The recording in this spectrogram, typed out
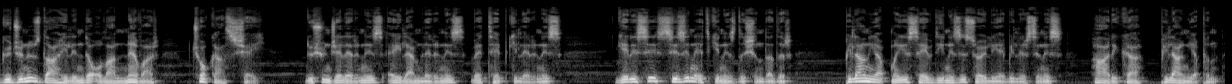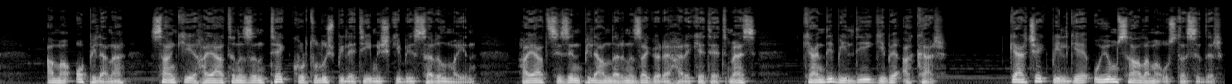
gücünüz dahilinde olan ne var? Çok az şey. Düşünceleriniz, eylemleriniz ve tepkileriniz. Gerisi sizin etkiniz dışındadır. Plan yapmayı sevdiğinizi söyleyebilirsiniz. Harika, plan yapın. Ama o plana sanki hayatınızın tek kurtuluş biletiymiş gibi sarılmayın. Hayat sizin planlarınıza göre hareket etmez, kendi bildiği gibi akar. Gerçek bilge uyum sağlama ustasıdır.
